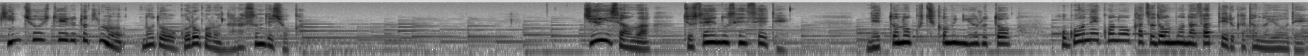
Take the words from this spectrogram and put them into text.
緊張している時も喉をゴロゴロ鳴らすんでしょうか。獣医さんは女性の先生でネットの口コミによると保護猫の活動もなさっている方のようで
